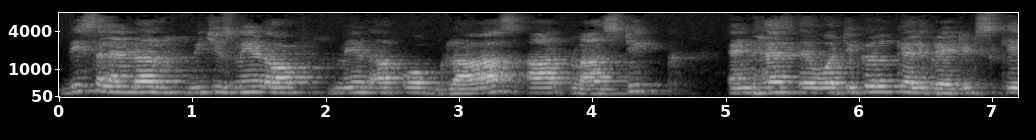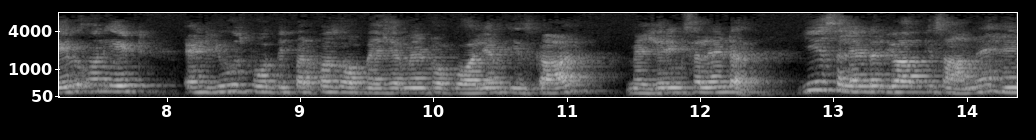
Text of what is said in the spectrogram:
this cylinder which is made of made up of glass or plastic and has a vertical calibrated scale on it and used for the purpose of measurement of volume is called measuring cylinder ये सिलेंडर जो आपके सामने है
